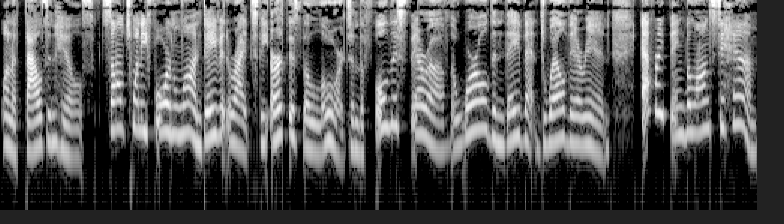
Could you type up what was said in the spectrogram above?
on a thousand hills. Psalm 24 and 1, David writes, The earth is the Lord's and the fullness thereof, the world and they that dwell therein. Everything belongs to him.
